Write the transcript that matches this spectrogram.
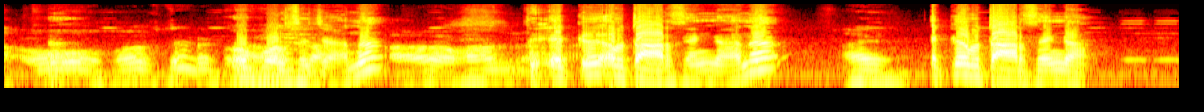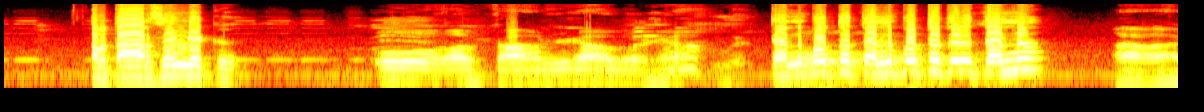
ਉਹ ਹੋਸਟਲ ਉਹ ਪੁਲਿਸ ਚ ਨਾ ਹਾਂ ਤੇ ਇੱਕ ਅਵਤਾਰ ਸਿੰਘ ਆ ਨਾ ਹੈ। ਇੱਕ ਅਵਤਾਰ ਸਿੰਘ ਆ। ਅਵਤਾਰ ਸਿੰਘ ਇੱਕ। ਉਹ ਅਵਤਾਰ ਜਿਹੜਾ ਬਣਾ ਤਿੰਨ ਪੁੱਤ ਤਿੰਨ ਪੁੱਤ ਆ ਤੇਰੇ ਤਿੰਨ? ਆ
